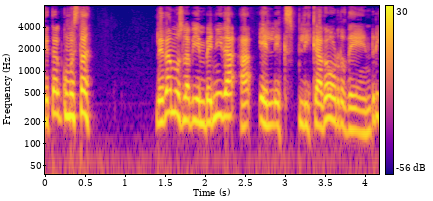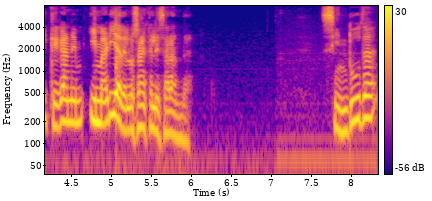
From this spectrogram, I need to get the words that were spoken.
¿Qué tal? ¿Cómo está? Le damos la bienvenida a El explicador de Enrique Ganem y María de Los Ángeles Aranda. Sin duda,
